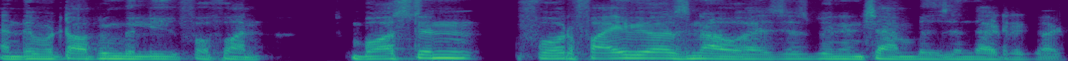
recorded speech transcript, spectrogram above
and they were topping the league for fun. Boston for five years now has just been in shambles in that regard.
